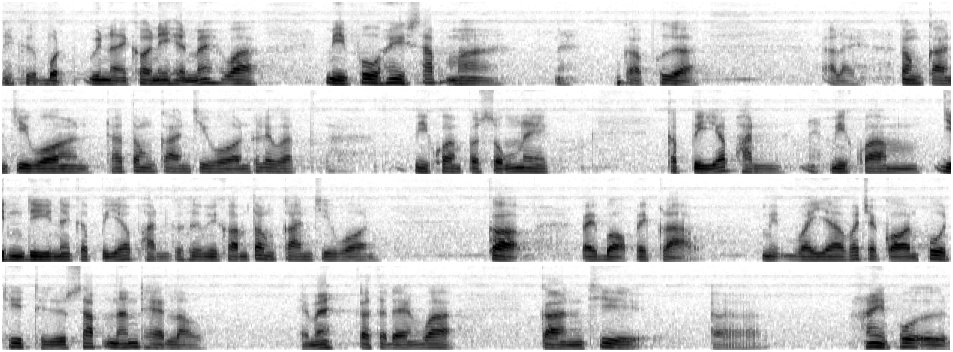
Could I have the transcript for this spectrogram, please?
นี่คือบทวินัยข้อนี้เห็นไหมว่า มีผู้ให้ทรัพย์มานะก็เพื่ออะไรต้องการจีวร ถ้าต้องการจีวรก็เรียกว่ามีความประสงค์ในกปิยพันธ์มีความยินดีในกปิยพันธ์ก็คือมีความต้องการจีวร ก็ไปบอกไปกล่าว วิยาวัจกรผู้ที่ถือทรัพย์นั้นแทนเราเห็นไหมก็แสดงว่าการที่ให้ผู้อื่น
